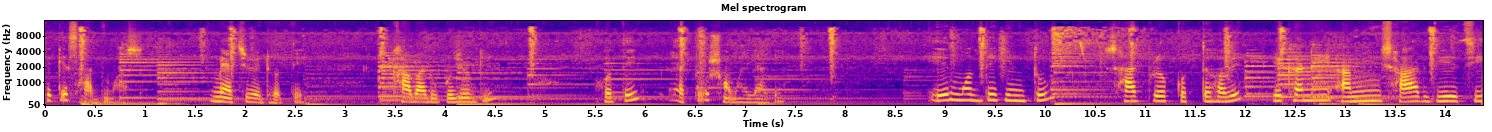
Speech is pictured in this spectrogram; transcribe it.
থেকে সাত মাস ম্যাচুরেট হতে। খাবার উপযোগী হতেই এত সময় লাগে। এর মধ্যে কিন্তু সার প্রয়োগ করতে হবে। এখানে আমি সার দিয়েছি,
